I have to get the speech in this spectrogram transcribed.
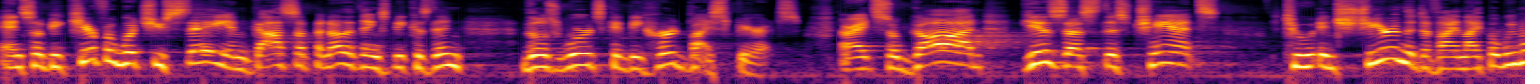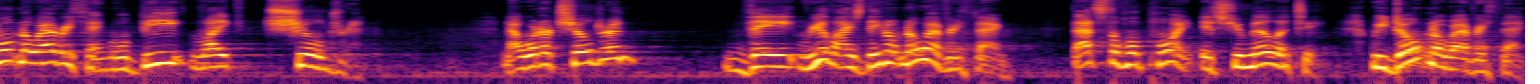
And so, be careful what you say and gossip and other things because then those words can be heard by spirits. All right, so God gives us this chance to share in the divine life, but we won't know everything. We'll be like children. Now, what are children? They realize they don't know everything. That's the whole point. It's humility. We don't know everything.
